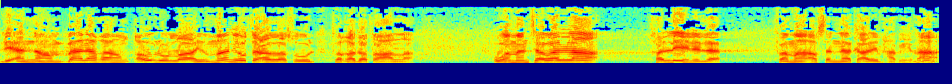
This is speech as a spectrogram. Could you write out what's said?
لأنهم بلغهم قول الله من يطع الرسول فقد أطاع الله. ومن تولى خليه لله. فما أرسلناك عليهم حفيظا.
